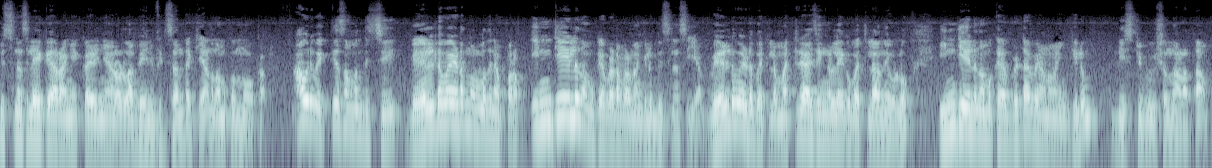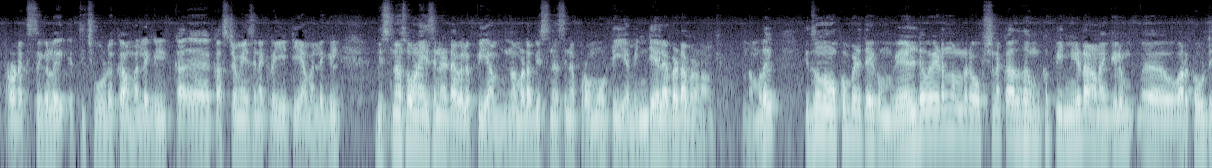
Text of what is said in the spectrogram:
ബിസിനസ്സിലേക്ക് ഇറങ്ങി കഴിഞ്ഞാലുള്ള ബെനിഫിറ്റ്സ് എന്തൊക്കെയാണ്? നമുക്കൊന്ന് നോക്കാം. ആ ഒരു വ്യക്തിയെ സംബന്ധിച്ച് വേൾഡ് വൈഡ് എന്നുള്ളതിനപ്പുറം ഇന്ത്യയിൽ നമുക്ക് എവിടെ വേണമെങ്കിലും ബിസിനസ് ചെയ്യാം. വേൾഡ് വൈഡ് പറ്റില്ല മറ്റ് രാജ്യങ്ങളിലേക്ക് പറ്റില്ല എന്നേ ഉള്ളൂ. ഇന്ത്യയിൽ നമുക്ക് എവിടെ വേണമെങ്കിലും ഡിസ്ട്രിബ്യൂഷൻ നടത്താം. പ്രൊഡക്ട്സുകൾ എത്തിച്ചു കൊടുക്കാം. അല്ലെങ്കിൽ കസ്റ്റമേഴ്സിനെ ക്രിയേറ്റ് ചെയ്യാം. അല്ലെങ്കിൽ ബിസിനസ് ഓണേഴ്സിനെ ഡെവലപ്പ് ചെയ്യാം. നമ്മുടെ ബിസിനസ്സിനെ പ്രൊമോട്ട് ചെയ്യാം. ഇന്ത്യയിൽ എവിടെ വേണമെങ്കിലും. നമ്മൾ ഇത് നോക്കുമ്പോഴത്തേക്കും വേൾഡ് വൈഡ് എന്നുള്ളൊരു ഓപ്ഷനൊക്കെ അത് നമുക്ക് പിന്നീടാണെങ്കിലും വർക്കൗട്ട്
